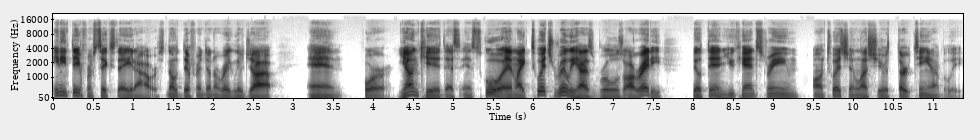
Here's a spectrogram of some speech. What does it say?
anything from six to eight hours, no different than a regular job. And for a young kid that's in school, and like Twitch really has rules already built in. You can't stream on Twitch unless you're 13, I believe.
